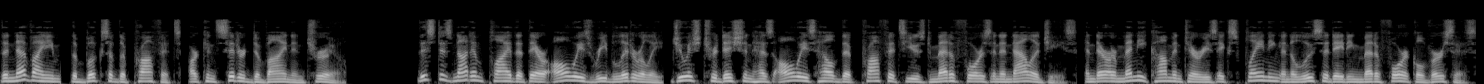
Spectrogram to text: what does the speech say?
The Nevi'im, the books of the prophets, are considered divine and true. This does not imply that they are always read literally. Jewish tradition has always held that prophets used metaphors and analogies, and there are many commentaries explaining and elucidating metaphorical verses.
